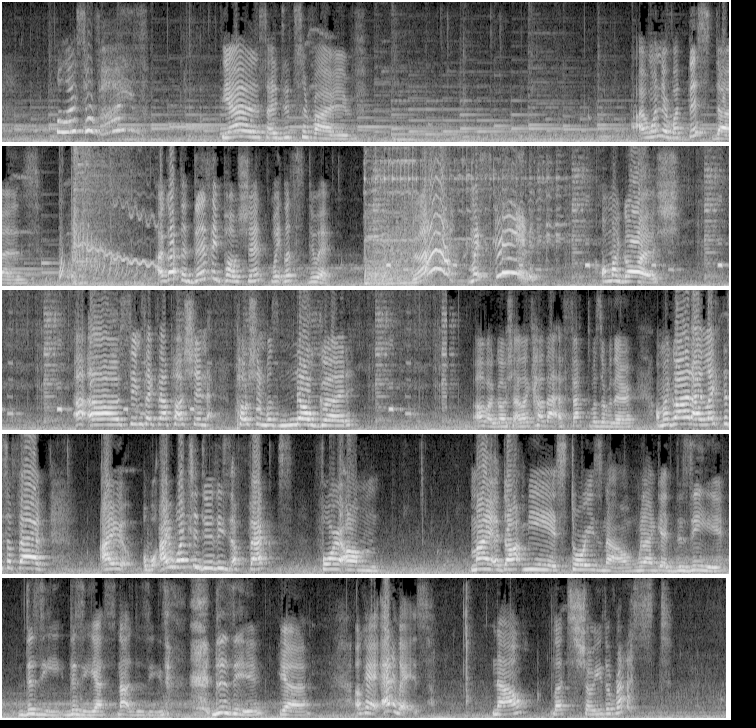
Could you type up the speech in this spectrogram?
Will I survive? Yes, I did survive. I wonder what this does. I got the Disney potion. Wait, let's do it. Ah! My screen! Oh my gosh. Uh-oh, seems like that potion potion was no good. Oh my gosh, I like how that effect was over there. Oh my god, I like this effect. I I want to do these effects for um my adopt me stories now when I get dizzy. Dizzy, dizzy, yes, not disease. dizzy, yeah. Okay, anyways. Now, let's show you the rest.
